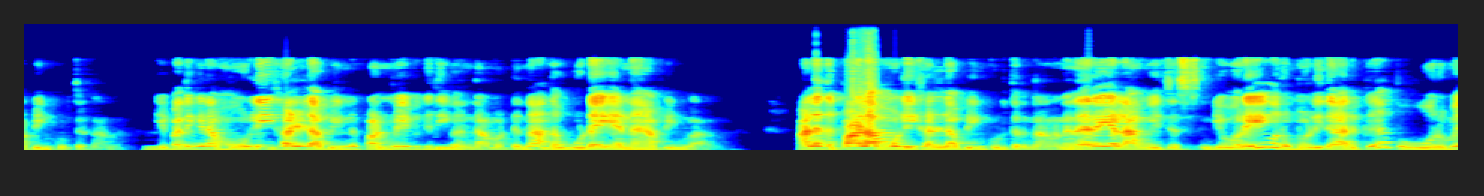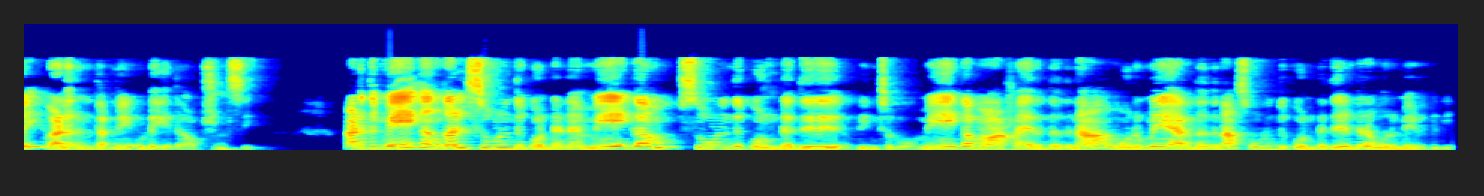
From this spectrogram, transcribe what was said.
அப்படின்னு கொடுத்துருக்காங்க. இங்க பாத்தீங்கன்னா மொழிகள் அப்படின்னு பன்மை விகுதி வந்தா மட்டும்தான் அந்த உடையன அப்படின்னு வரும். அல்லது பல மொழிகள் அப்படின்னு கொடுத்துருந்தாங்க. நிறைய லாங்குவேஜஸ் இங்க ஒரே ஒரு மொழி தான் இருக்கு. அப்போ ஒருமை வளரும் தன்மை உடையது ஆப்ஷன் சி அடுத்து மேகங்கள் சூழ்ந்து கொண்டன. மேகம் சூழ்ந்து கொண்டது அப்படின்னு சொல்லுவோம். மேகமாக இருந்ததுன்னா ஒருமையா இருந்ததுன்னா சூழ்ந்து கொண்டதுன்ற ஒருமை விகுதி.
